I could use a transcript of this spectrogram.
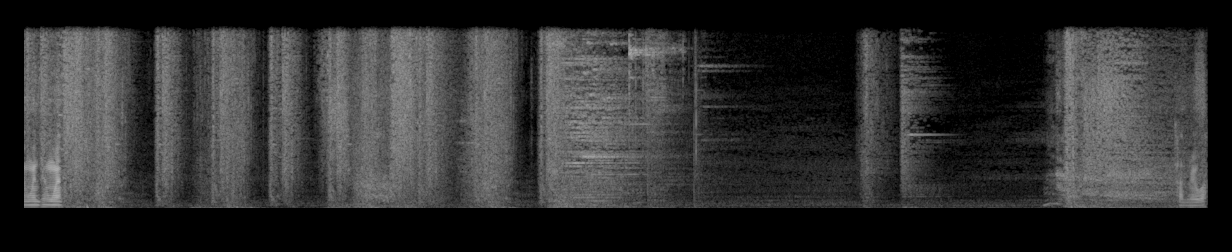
ช่างมันช่างมันทันไหมวะ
